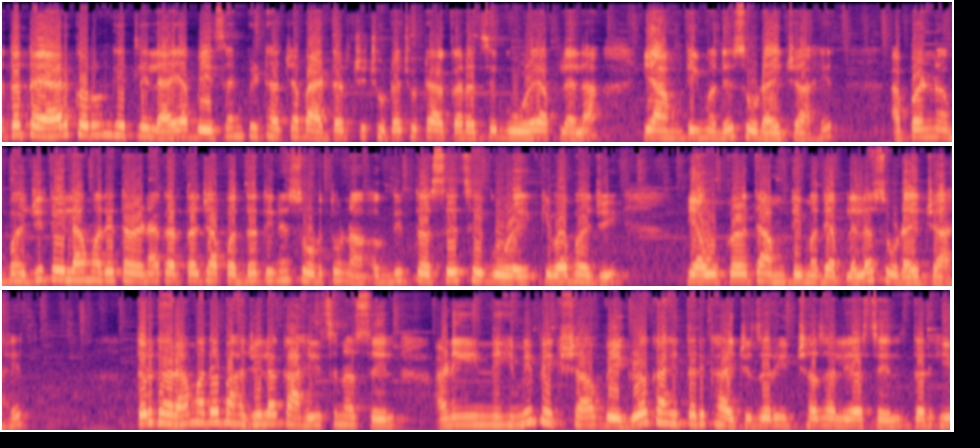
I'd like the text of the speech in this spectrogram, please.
आता तयार करून घेतलेल्या या बेसन पिठाच्या बॅटरचे छोट्या छोट्या आकाराचे गोळे आपल्याला या आमटीमध्ये सोडायचे आहेत. आपण भजी तेलामध्ये तळण्याकरता ज्या पद्धतीने सोडतो ना अगदी तसेच हे गोळे किंवा भजी या उकळत्या आमटीमध्ये आपल्याला सोडायचे आहेत. तर घरामध्ये भाजीला काहीच नसेल आणि नेहमीपेक्षा वेगळं काहीतरी खायची जर इच्छा झाली असेल तर ही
